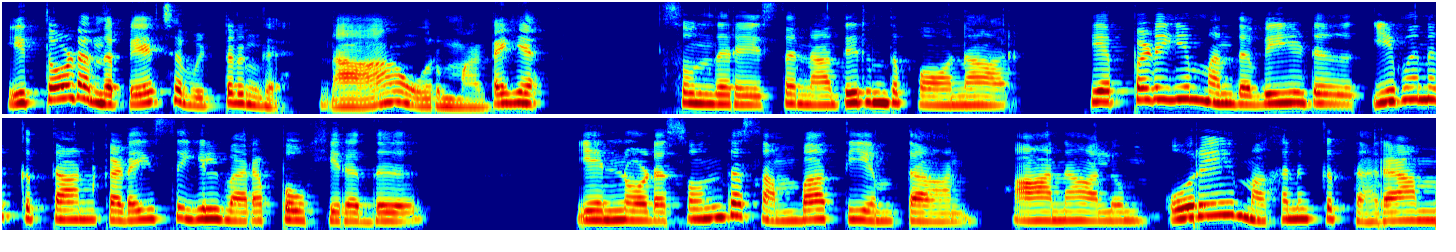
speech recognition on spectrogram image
இத்தோடு அந்த பேச்சை விட்டுருங்க. நான் ஒரு மடைய. சுந்தரேசன் அதிர்ந்து போனார். எப்படியும் அந்த வீடு இவனுக்குத்தான் கடைசியில் வரப்போகிறது. என்னோட சொந்த சம்பாத்தியம்தான். ஆனாலும் ஒரே மகனுக்கு தராம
